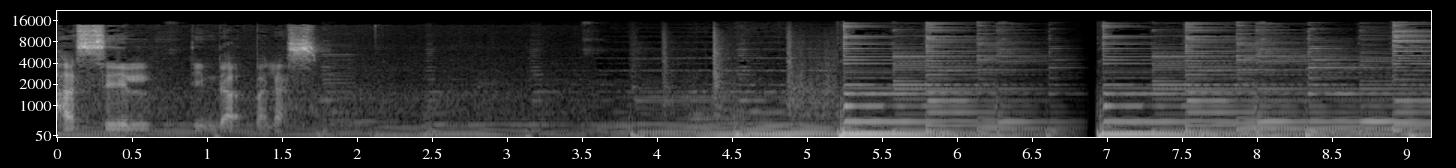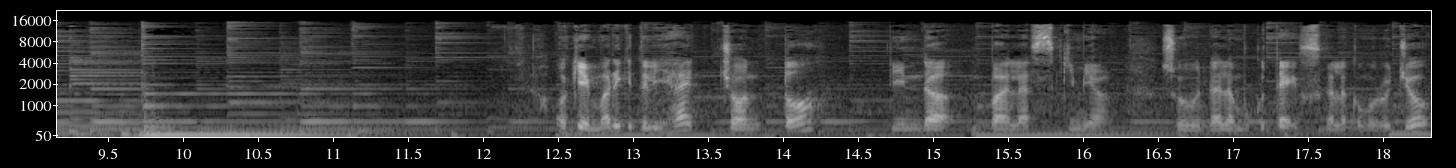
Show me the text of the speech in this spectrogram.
hasil tindak balas. Okey, mari kita lihat contoh tindak balas kimia. So dalam buku teks kalau kamu rujuk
